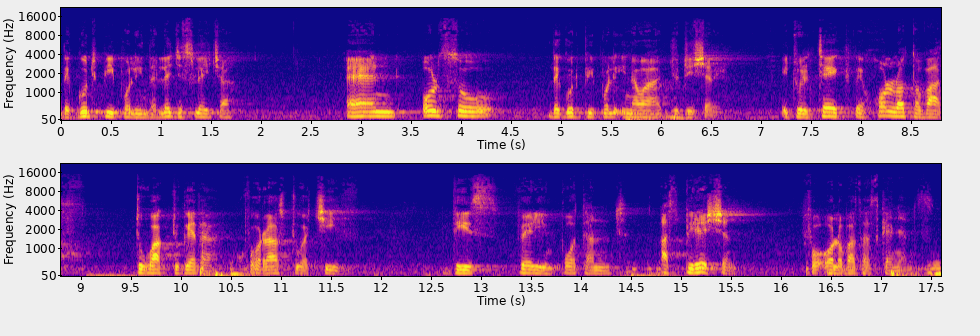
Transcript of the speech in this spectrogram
the good people in the legislature, and also the good people in our judiciary. It will take the whole lot of us to work together for us to achieve this very important aspiration for all of us as Kenyans.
